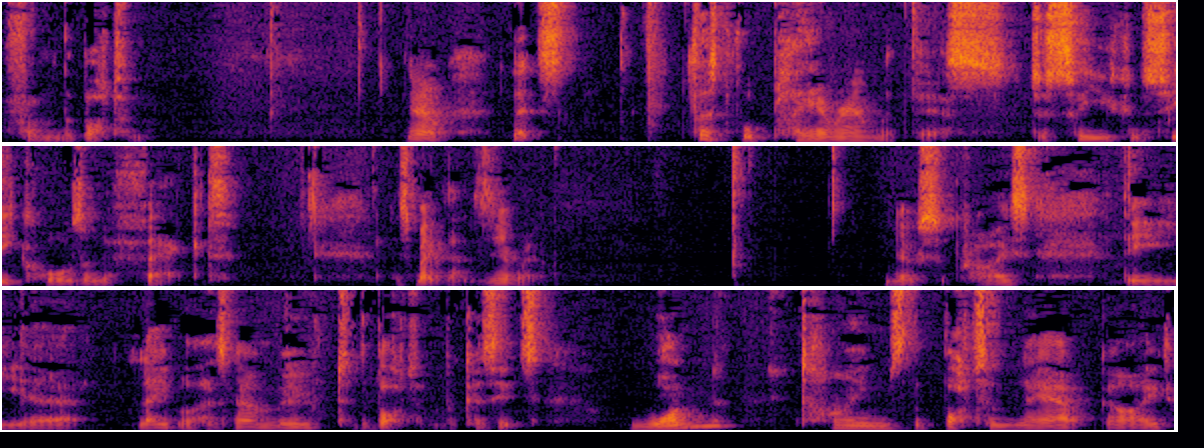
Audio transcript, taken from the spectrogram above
from the bottom. Now, let's first of all play around with this, just so you can see cause and effect. Let's make that zero. No surprise, the uh, label has now moved to the bottom because it's 1 times the bottom layout guide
